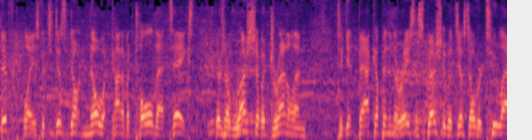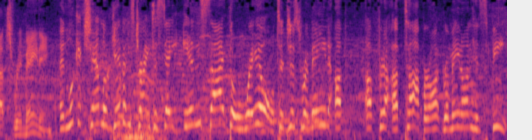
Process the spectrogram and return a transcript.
fifth place. But you just don't know what kind of a toll that takes. There's a rush of adrenaline to get back up and in the race, especially with just over two laps remaining. And look at Chandler Gibbons trying to stay inside the rail to just remain up up up top or on, remain on his feet.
